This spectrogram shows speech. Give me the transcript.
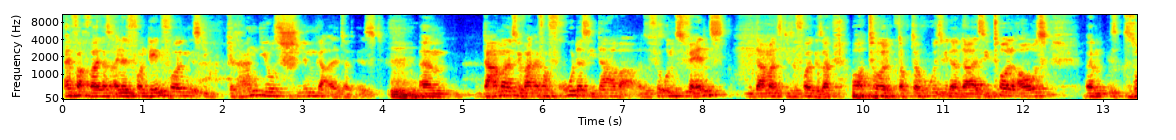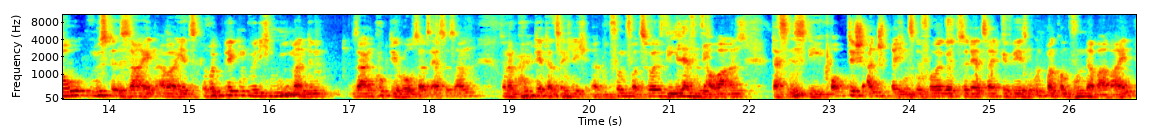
Einfach weil das eine von den Folgen ist, die grandios schlimm gealtert ist. Mhm. Damals, wir waren einfach froh, dass sie da war. Also für uns Fans, die damals diese Folge gesagt, boah toll, Dr. Who ist wieder da, es sieht toll aus. Ähm, so müsste es sein, aber jetzt rückblickend würde ich niemandem sagen, guck dir Rose als erstes an, sondern guck dir tatsächlich ähm, 5 vor 12, die 11th Hour an. Das ist die optisch ansprechendste Folge zu der Zeit gewesen und man kommt wunderbar rein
